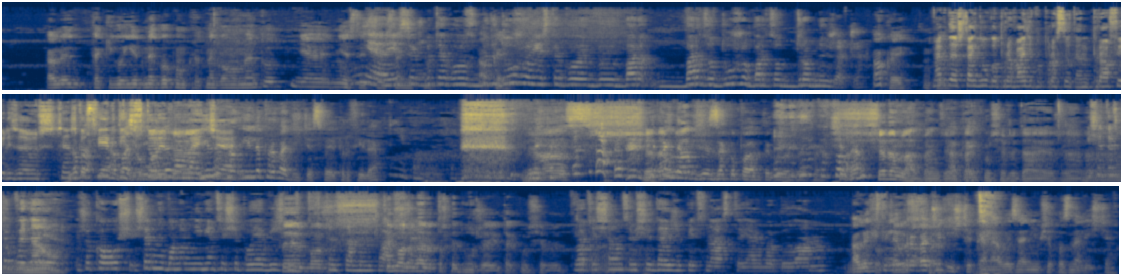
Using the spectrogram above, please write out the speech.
Ale takiego jednego konkretnego momentu nie, nie jesteś Nie, jest jakby tego zbyt Okej. dużo, jest tego jakby bar, bardzo dużo, bardzo drobnych rzeczy. Okej. okej. Magda już tak długo prowadzi po prostu ten profil, że już ciężko No właśnie, stwierdzić, w którym momencie. Ile, pro, ile prowadzicie swoje profile? Nie pamiętam. Ja z Nie 7 pamiętam, lat, gdzie zakopałem tego orzecha. Siedem? 7 lat będzie, Okej. tak mi się wydaje, że Mi się też tak wydaje, że około siedmiu, bo my mniej więcej się pojawiliśmy Ty w może, tym samym czasie. ty może nawet trochę dłużej, tak mi się W wydaje. 2000 mi się wydaje, że 15 ja chyba byłam. Ale No to chwilę prowadziliście kanały, zanim się poznaliście.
